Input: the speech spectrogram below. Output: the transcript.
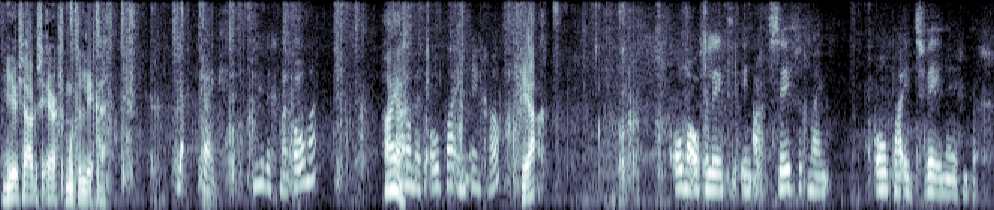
Hier zouden ze ergens moeten liggen. Ja, kijk. Hier ligt mijn oma. Ah ja, Samen met de opa in één graf. ja. Oma overleed in 78, mijn opa in 92.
